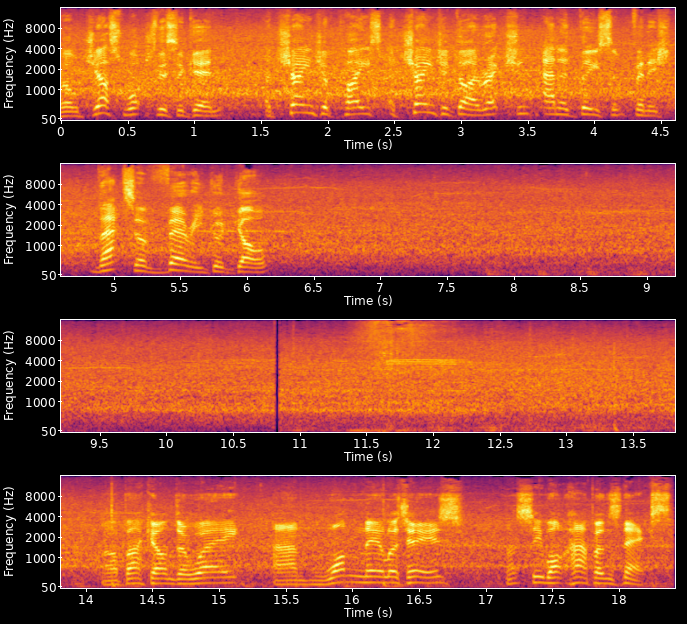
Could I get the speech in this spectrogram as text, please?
Well, just watch this again. A change of pace, a change of direction and a decent finish. That's a very good goal. Well, back underway, and 1-0 it is. Let's see what happens next.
